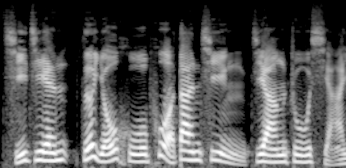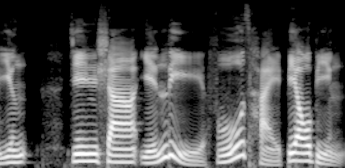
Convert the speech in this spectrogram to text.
其间则有琥珀丹青，江珠霞英，金沙银粒，福彩标炳，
